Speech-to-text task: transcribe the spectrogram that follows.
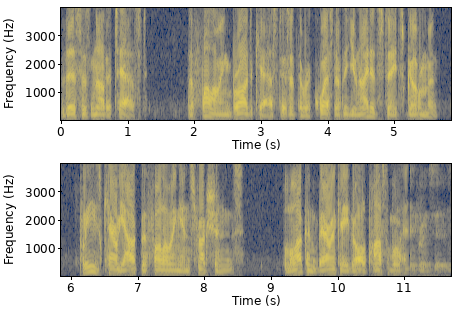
This is not a test. The following broadcast is at the request of the United States government. Please carry out the following instructions. Lock and barricade all possible entrances.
